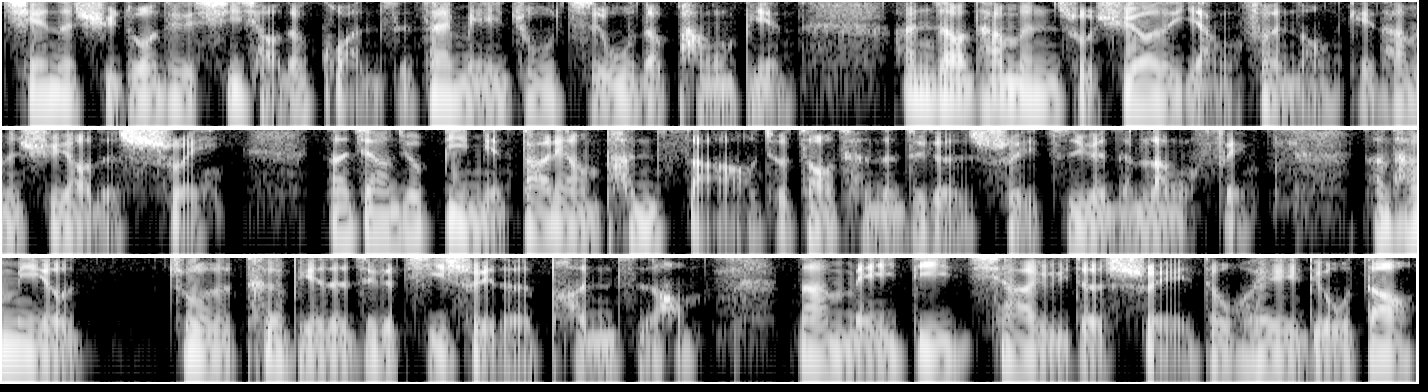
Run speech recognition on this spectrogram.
牵了许多这个细小的管子，在每一株植物的旁边，按照他们所需要的养分哦，给他们需要的水。那这样就避免大量喷洒哦，就造成了这个水资源的浪费。那他们也有做了特别的这个集水的盆子哈，那每一滴下雨的水都会流到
